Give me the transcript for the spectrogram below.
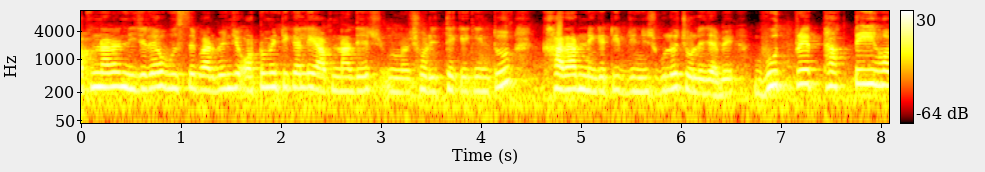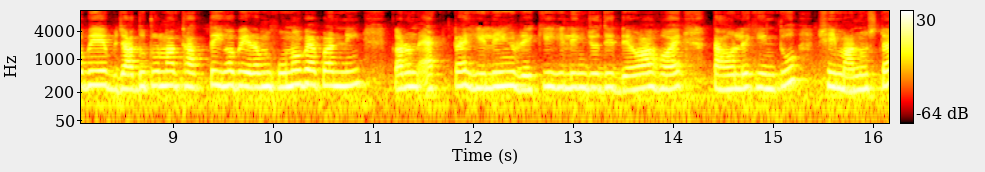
আপনারা নিজেরাও বুঝতে পারবেন যে অটোমেটিক্যালি আপনাদের শরীর থেকে কিন্তু খারাপ নেগেটিভ জিনিসগুলো চলে যাবে। ভূত প্রেত থাকতেই হবে জাদুটোনা থাকতেই হবে, এরকম কোনো ব্যাপার নেই। কারণ একটা হিলিং রেকি হিলিং যদি দেওয়া হয়, তাহলে কিন্তু সেই মানুষটা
